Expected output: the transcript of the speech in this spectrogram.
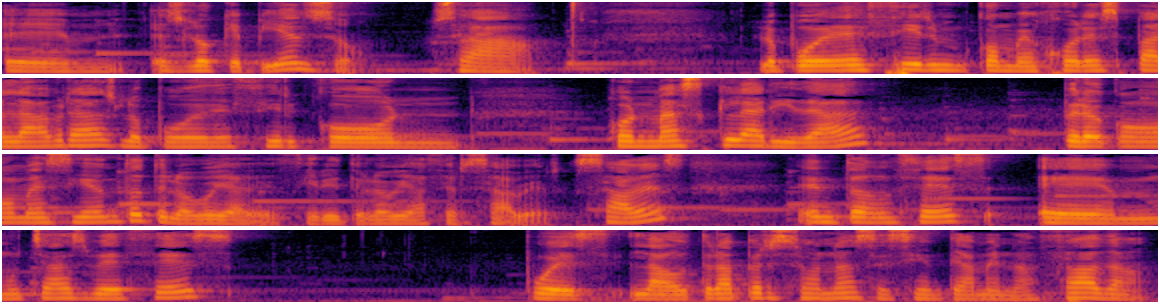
em, es lo que pienso. O sea, lo puedo decir con mejores palabras, lo puedo decir con, con más claridad, pero como me siento te lo voy a decir y te lo voy a hacer saber, ¿sabes? Entonces, em, muchas veces, pues la otra persona se siente amenazada,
